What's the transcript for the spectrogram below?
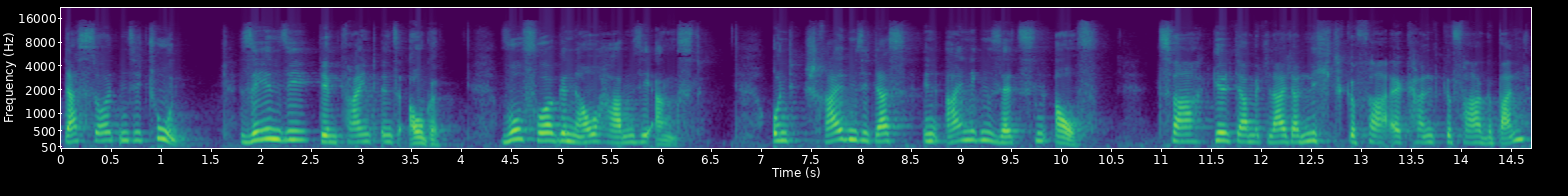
das sollten Sie tun. Sehen Sie dem Feind ins Auge. Wovor genau haben Sie Angst? Und schreiben Sie das in einigen Sätzen auf. Zwar gilt damit leider nicht Gefahr erkannt, Gefahr gebannt,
